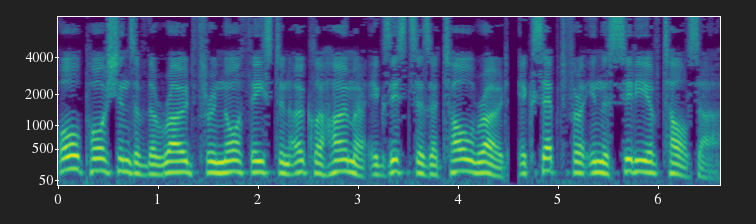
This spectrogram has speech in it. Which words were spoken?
All portions of the road through northeastern Oklahoma exists as a toll road, except for in the city of Tulsa.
